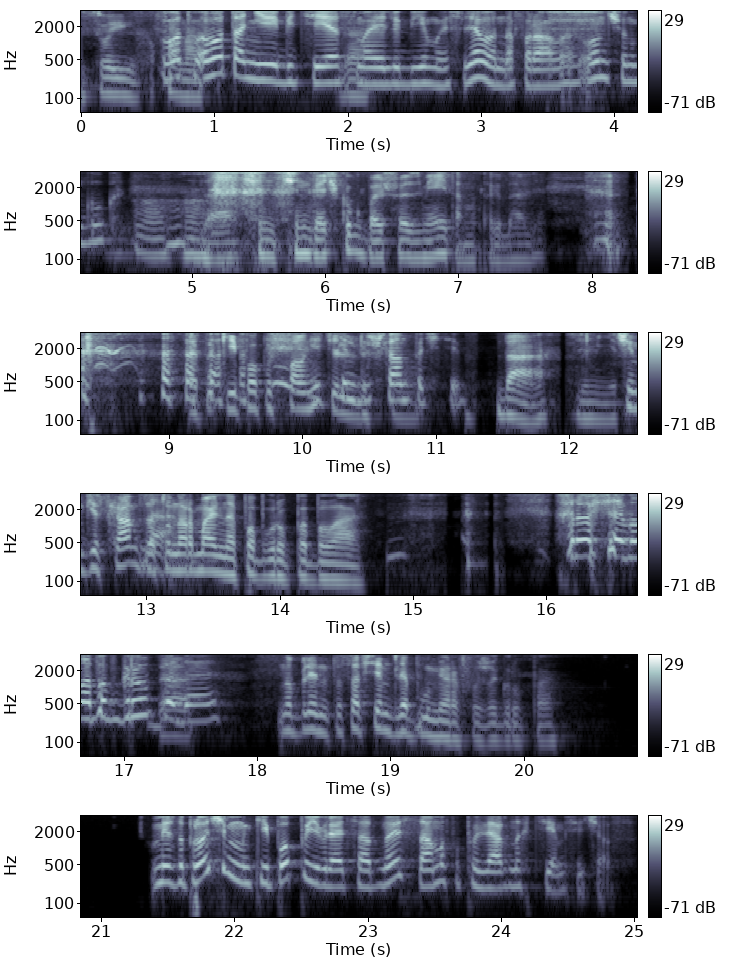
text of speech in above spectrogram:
своих Вот, фанатов. вот они, BTS, Да. мои любимые, слева направо. Он Чунгук. Ага. Да, Чин- Чингачкук, Большой Змей там и так далее. Это кей-поп исполнитель? Чингисхан почти. Да, знаменитый. Чингисхан, зато нормальная поп-группа была. Хорошая была поп-группа, Да. да. Ну, блин, это совсем для бумеров уже группа. Между прочим, кей-поп является одной из самых популярных тем сейчас.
